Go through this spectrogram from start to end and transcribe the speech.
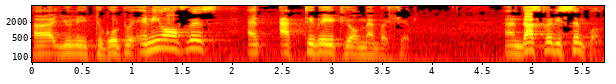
uh, you need to go to any office and activate your membership. And that's very simple.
